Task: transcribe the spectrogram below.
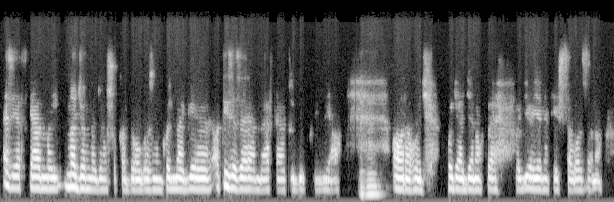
ezért kell majd nagyon-nagyon sokat dolgoznunk, hogy meg a tízezer embert el tudjuk vinni a, uh-huh. arra, hogy, hogy adjanak be, hogy jöjjenek és szavazzanak.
